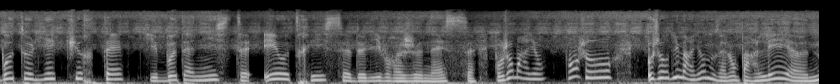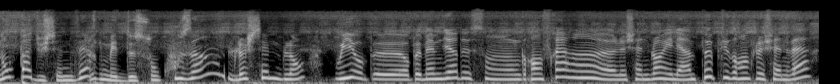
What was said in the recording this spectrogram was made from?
Bottelier-Curtet, qui est botaniste et autrice de livres jeunesse. Bonjour Marion. Bonjour. Aujourd'hui Marion, nous allons parler euh, non pas du chêne vert, mais de son cousin, le chêne blanc. Oui, on peut, on peut même dire de son grand frère. Hein. Le chêne blanc, il est un peu plus grand que le chêne vert.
